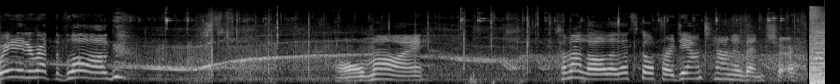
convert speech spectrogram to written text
Way to interrupt the vlog. Oh my. Come on Lola, let's go for a downtown adventure.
